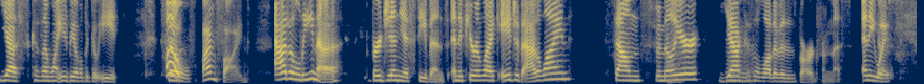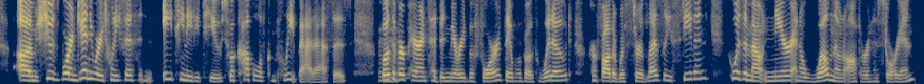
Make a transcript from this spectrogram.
Yes, because I want you to be able to go eat. So oh, I'm fine. Adeline Virginia Stevens. And if you're like Age of Adeline, sounds familiar. Yeah, because a lot of it is borrowed from this. Anyway, Yes. um, she was born January 25th, 1882, to a couple of complete badasses. Both of Mhm. her parents had been married before. They were both widowed. Her father was Sir Leslie Stephen, who was a mountaineer and a well known author and historian.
